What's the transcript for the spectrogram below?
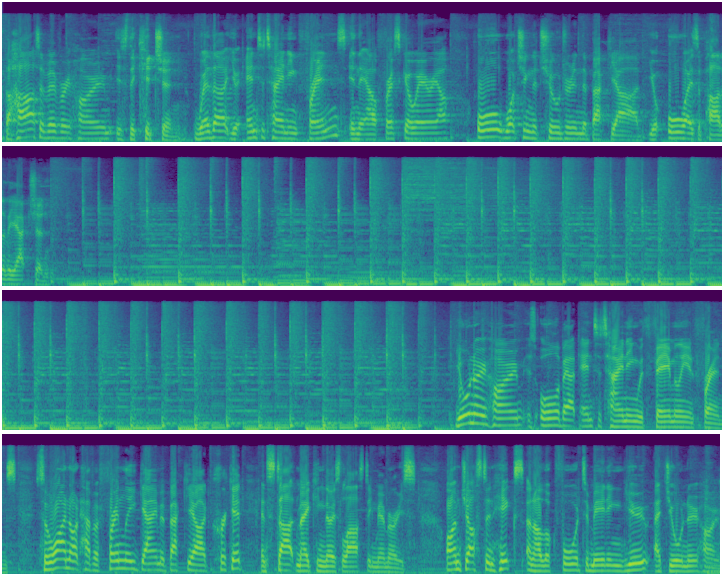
The heart of every home is the kitchen. Whether you're entertaining friends in the alfresco area or watching the children in the backyard, you're always a part of the action. Your new home is all about entertaining with family and friends, so why not have a friendly game of backyard cricket and start making those lasting memories. I'm Justin Hicks and I look forward to meeting you at your new home.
